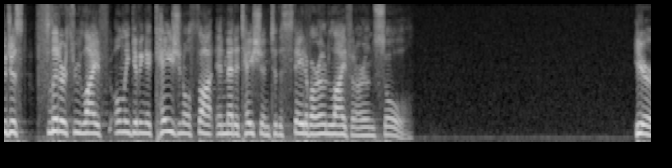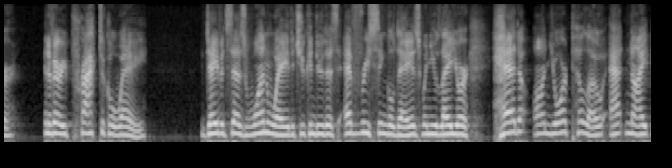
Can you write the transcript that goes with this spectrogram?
To just flitter through life, only giving occasional thought and meditation to the state of our own life and our own soul. Here, in a very practical way, David says one way that you can do this every single day is when you lay your head on your pillow at night,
